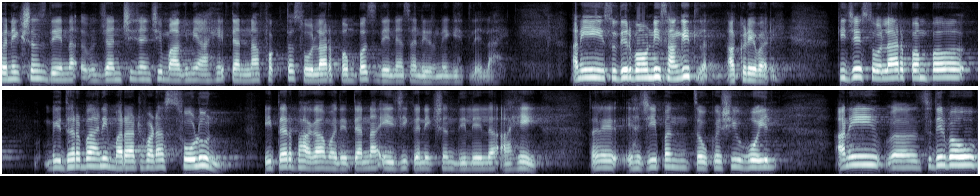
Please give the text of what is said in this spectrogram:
कनेक्शन्स देणं ज्यांची ज्यांची मागणी आहे त्यांना फक्त सोलार पंपच देण्याचा निर्णय घेतलेला आहे. आणि सुधीर भाऊंनी सांगितलं आकडेवारी की जे सोलार पंप विदर्भ आणि मराठवाडा सोडून इतर भागामध्ये त्यांना ए जी कनेक्शन दिलेलं आहे तर ह्याची पण चौकशी होईल. आणि सुधीरभाऊ सुधीर भाऊ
